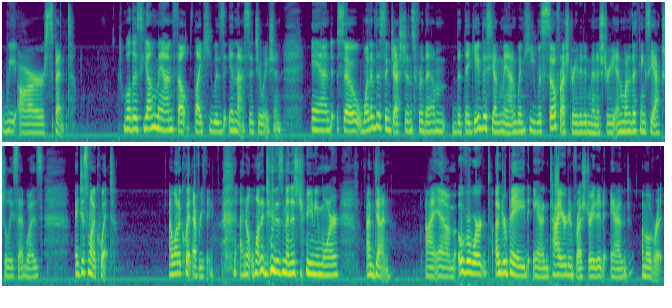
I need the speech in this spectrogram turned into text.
we are spent. Well, this young man felt like he was in that situation. And so, one of the suggestions for them that they gave this young man when he was so frustrated in ministry, and one of the things he actually said was, I just want to quit. I want to quit everything. I don't want to do this ministry anymore. I'm done. I am overworked, underpaid, and tired and frustrated, and I'm over it.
